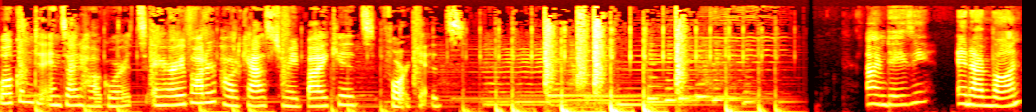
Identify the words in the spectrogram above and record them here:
Welcome to Inside Hogwarts, a Harry Potter podcast made by kids for kids. I'm Daisy. And I'm Vaughn.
